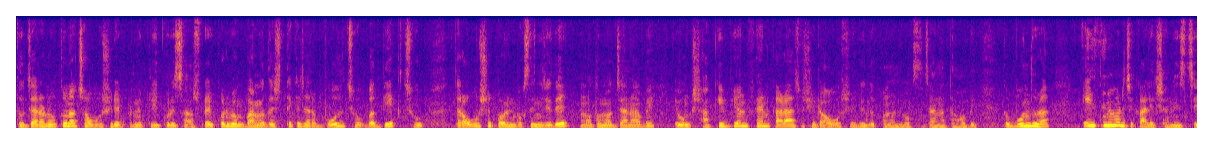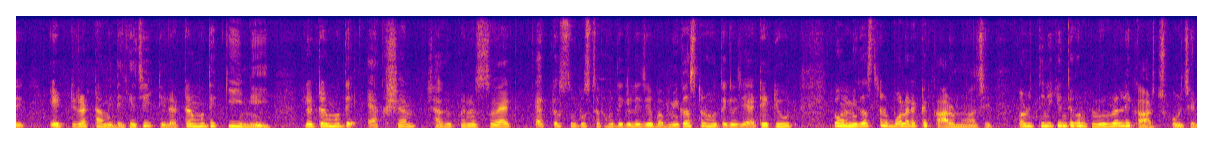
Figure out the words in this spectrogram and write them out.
তো যারা নতুন আছে, অবশ্যই রেড বাটনে ক্লিক করে সাবস্ক্রাইব করবে এবং বাংলাদেশ থেকে যারা বলছো বা দেখছ, তারা অবশ্যই কমেন্ট বক্সে নিজেদের মতামত জানাবে এবং সাকিবিয়ান ফ্যান কারা আছে সেটা অবশ্যই কিন্তু কমেন্ট বক্সে জানাতে হবে। তো বন্ধুরা, এই সিনেমার যে কালেকশন এসছে এই ট্রেলারটা আমি দেখেছি। ট্রেলারটার মধ্যে কী নেই? ট্রেলারটার মধ্যে অ্যাকশন শাকিব খানের সোয়াগ একটা সুপারস্টার হতে গেলে যে বা মেগাস্টার হতে গেলে যে অ্যাটিটিউড এবং মেগাস্টার বলার একটা কারণও আছে। কারণ তিনি কিন্তু এখন গ্লোবালি কাজ করছেন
